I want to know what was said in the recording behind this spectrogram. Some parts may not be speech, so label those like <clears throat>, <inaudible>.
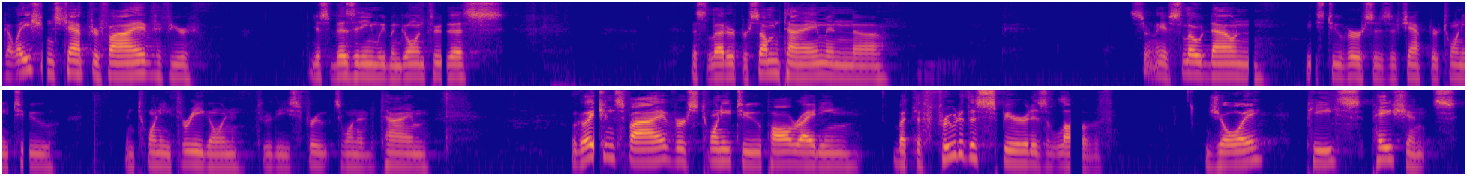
Galatians chapter 5, if you're just visiting, we've been going through this this letter for some time and uh, certainly have slowed down these two verses of chapter 22 and 23 going through these fruits one at a time. Well, Galatians 5, verse 22, Paul writing, But the fruit of the Spirit is love, joy, peace, patience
